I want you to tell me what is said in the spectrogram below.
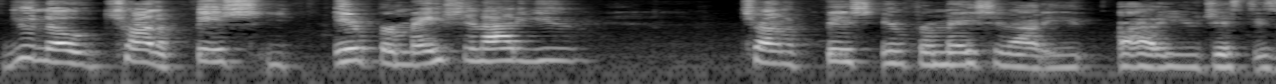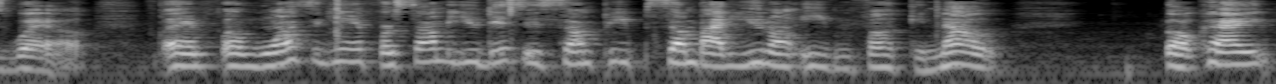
you know, trying to fish information out of you. Trying to fish information out of you out of you just as well. And once again, for some of you, this is some people, somebody you don't even fucking know. Okay?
